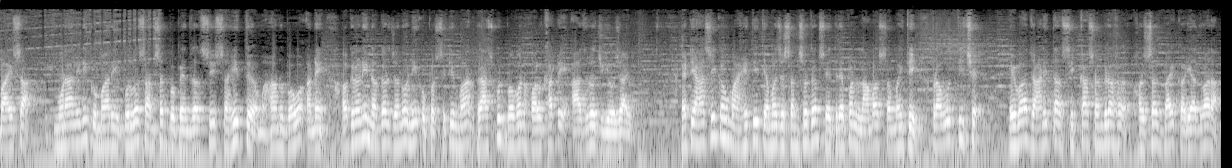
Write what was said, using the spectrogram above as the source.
બાયસા મૃણાલિની કુમારી, પૂર્વ સાંસદ ભૂપેન્દ્રસિંહ સહિત મહાનુભાવો અને અગ્રણી નગરજનોની ઉપસ્થિતિમાં રાજપૂત ભવન હોલ ખાતે આજરોજ યોજાયું. ઐતિહાસિક માહિતી તેમજ સંશોધન ક્ષેત્રે પણ લાંબા સમયથી પ્રવૃત્તિ છે. એવા જાણીતા સિક્કા સંગ્રહ હર્ષદભાઈ કડિયા દ્વારા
